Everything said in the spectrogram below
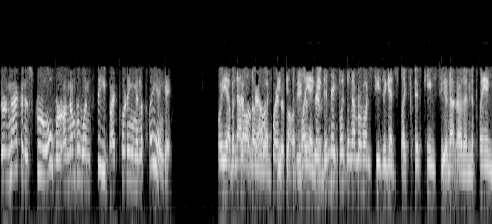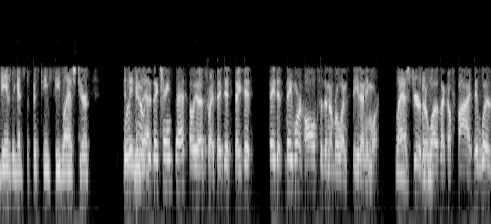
they're not going to screw over a number one seed by putting them in the play-in game. Well, yeah, but not That's all okay. number one seeds get the play-in game. Didn't they put the number one seeds against like 15 seed? Not, or, I mean, the play-in games against the 15 seed last year. Did Well, they do you know, that? did they change that? Oh yeah, that's right. They did. They did. They did. They weren't all to the number one seed anymore. Last year there Mhm. was like a five. It was.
